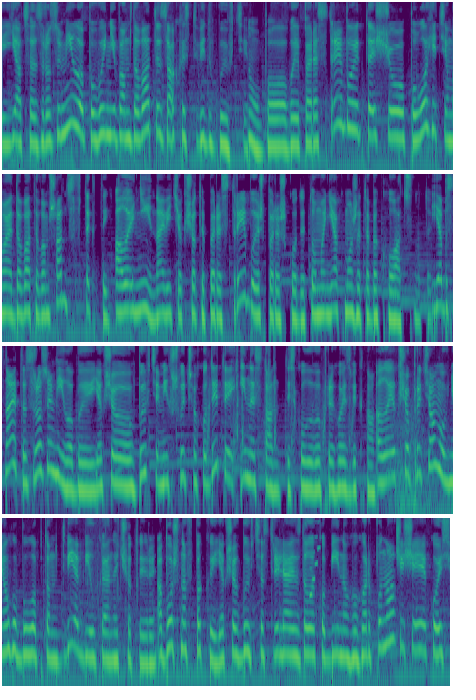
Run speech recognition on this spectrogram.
я це зрозуміла, повинні вам давати захист від вбивці. Ну бо ви перестрибуєте, що по логіці має давати вам шанс втекти. Але ні, навіть якщо ти перестрибуєш перешкоди, то маньяк може тебе клацнути. Я б знаєте, зрозуміла би, якщо вбивця міг швидше ходити і не станетесь, коли ви пригає з вікна. Але якщо при цьому в нього було б там дві абілки, а не чотири, або ж навпаки, якщо вбивця стріляє з далекобійного гарпуна чи ще якоїсь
